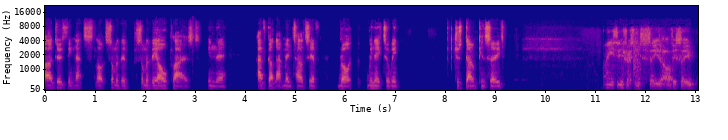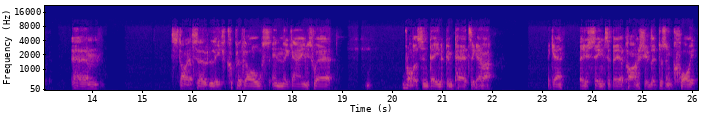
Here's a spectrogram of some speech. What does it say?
I do think that's like some of the some of the old players in there have got that mentality of right, we need to win. Just don't concede. I mean, it's interesting to see that obviously um, started to leak a couple of goals in the games where Roberts and Dean have been paired together. Again, they just seem to be a partnership that doesn't quite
